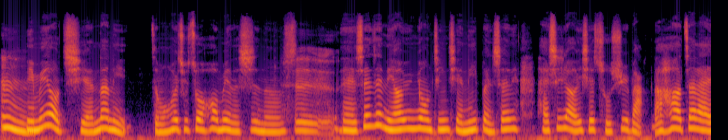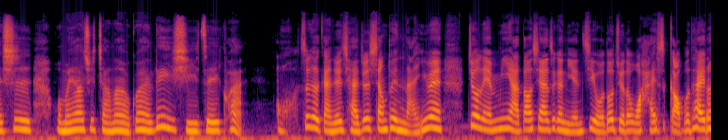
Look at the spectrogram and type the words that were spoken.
嗯，你没有钱，那你怎么会去做后面的事呢？是，对，甚至你要运用金钱，你本身还是要有一些储蓄吧。然后再来是我们要去讲到有关于利息这一块。哦，这个感觉起来就是相对难，因为就连米娅到现在这个年纪，我都觉得我还是搞不太懂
